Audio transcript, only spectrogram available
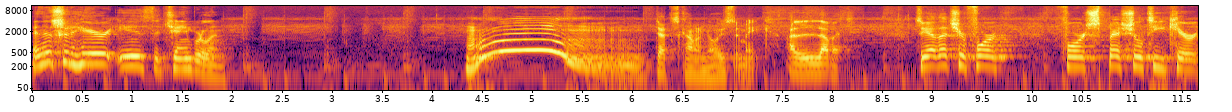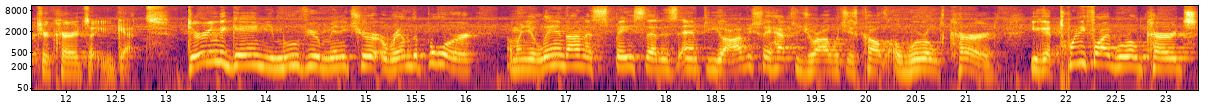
And this one here is the Chamberlain. Mm, that's kind of noise to make. I love it. So yeah, that's your four, four specialty character cards that you get. During the game, you move your miniature around the board and when you land on a space that is empty, you obviously have to draw which is called a world card. You get 25 world cards.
